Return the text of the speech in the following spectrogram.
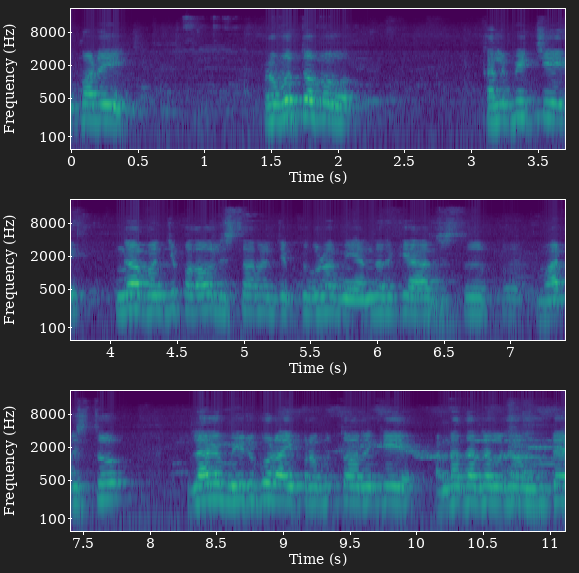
ఉమ్మడి ప్రభుత్వము కల్పించి ఇంకా మంచి పదవులు ఇస్తారని చెప్పి కూడా మీ అందరికీ ఆశిస్తూ మాటిస్తూ ఇలాగే మీరు కూడా ఈ ప్రభుత్వానికి అండదండలుగా ఉంటే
